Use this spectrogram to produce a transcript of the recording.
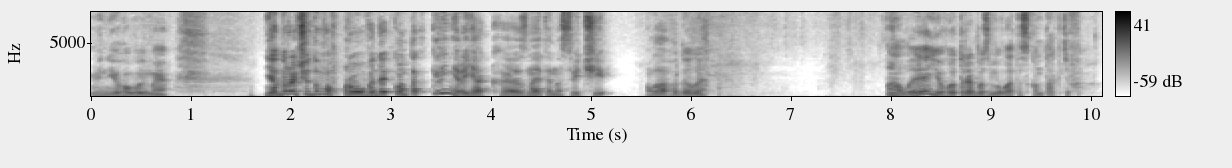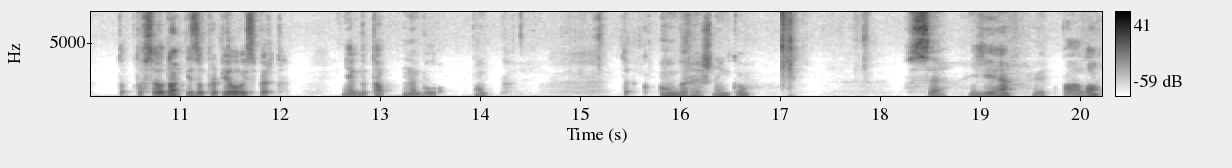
Він його виймає. Я, до речі, думав про VD Contact Cleaner, як, е, знаєте, на свічі лагодили. Але його треба змивати з контактів. Тобто все одно ізопропіловий спирт. Як би там не було. Оп. Так, обережненько. Все є, відпало.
